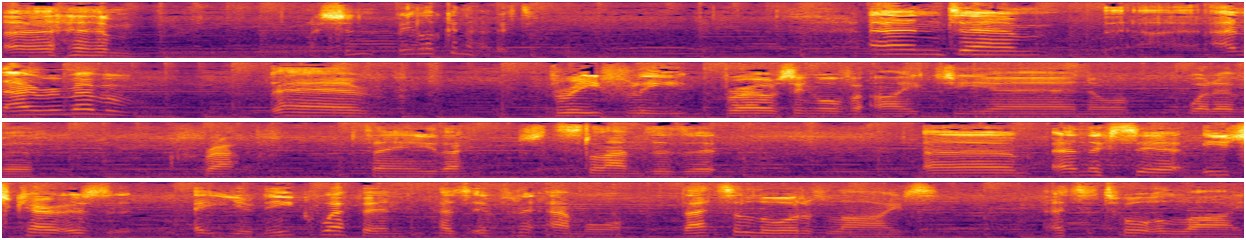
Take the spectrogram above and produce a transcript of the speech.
Um, I shouldn't be looking at it. And um, and I remember uh, briefly browsing over IGN or whatever crap thing that slanders it. Um, and they say each character's a unique weapon has infinite ammo. That's a load of lies. That's a total lie.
